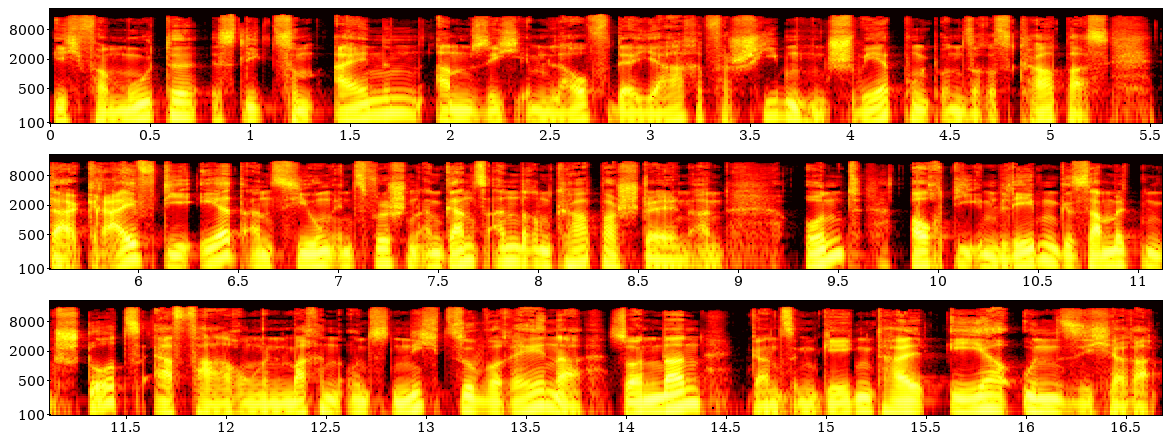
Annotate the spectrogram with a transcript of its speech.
Ich vermute, es liegt zum einen am sich im Laufe der Jahre verschiebenden Schwerpunkt unseres Körpers. Da greift die Erdanziehung inzwischen an ganz anderen Körperstellen an. Und auch die im Leben gesammelten Sturzerfahrungen machen uns nicht souveräner, sondern, ganz im Gegenteil, eher unsicherer.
